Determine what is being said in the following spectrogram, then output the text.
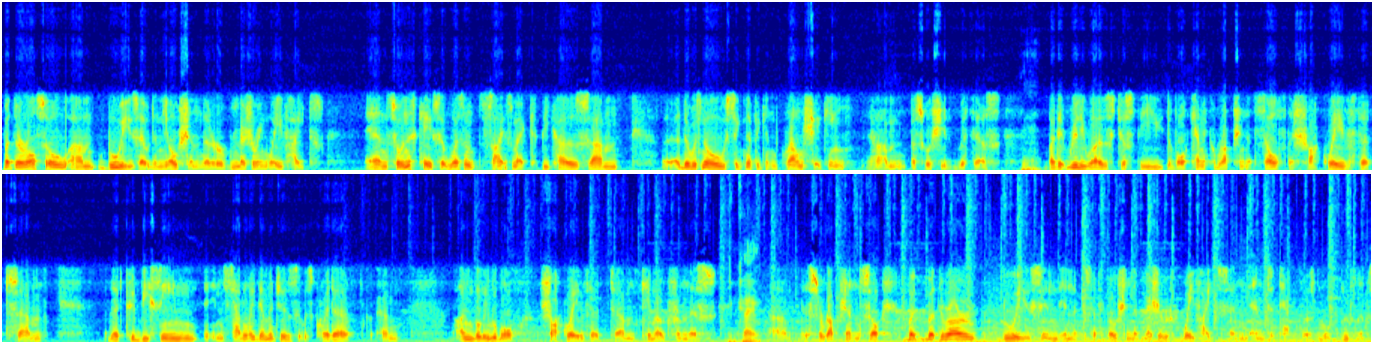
But there are also um, buoys out in the ocean that are measuring wave heights. And so in this case, it wasn't seismic because um, uh, there was no significant ground shaking um, associated with this. Mm. But it really was just the, the volcanic eruption itself, the shock wave that um, that could be seen in satellite images. It was quite a um, unbelievable shockwave that um, came out from this okay. um, this eruption. So, but but there are buoys in, in the Pacific Ocean that measure wave heights and, and detect those move- movements.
